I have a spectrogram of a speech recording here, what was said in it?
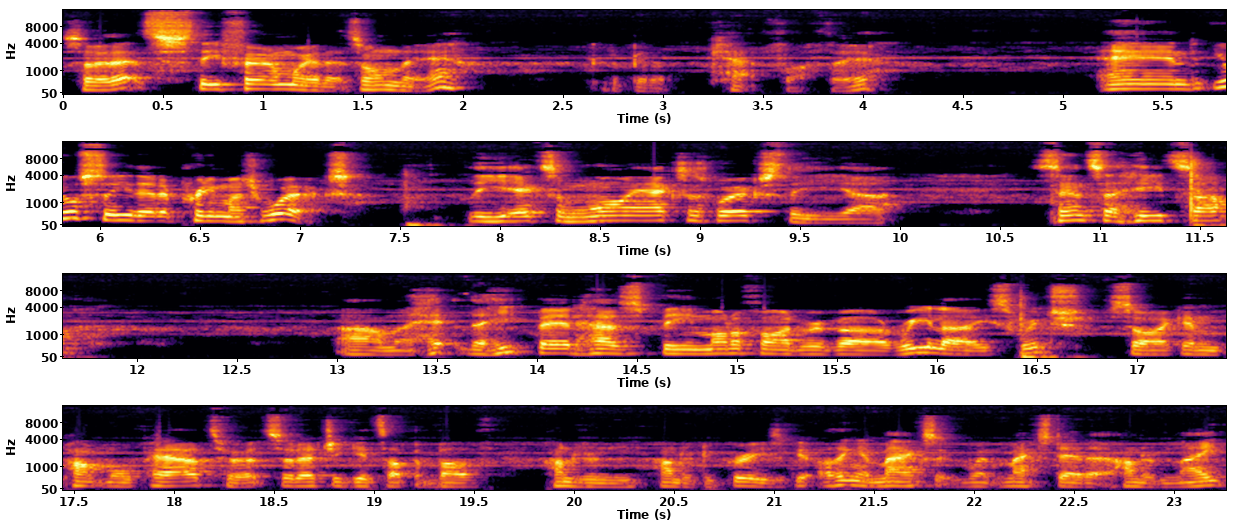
So that's the firmware that's on there. Got a bit of cat fluff there. And you'll see that it pretty much works. The X and Y axis works, the uh, sensor heats up. Um, the heat bed has been modified with a relay switch so I can pump more power to it so it actually gets up above 100, 100 degrees. I think at max it went maxed out at 108,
